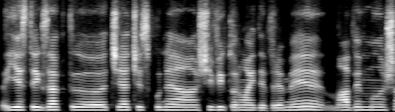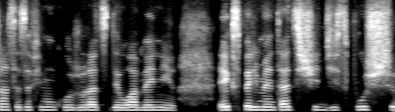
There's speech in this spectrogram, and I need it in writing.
Este exact uh, ceea ce spunea și Victor mai devreme. Avem șansa să fim înconjurați de oameni experimentați și dispuși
